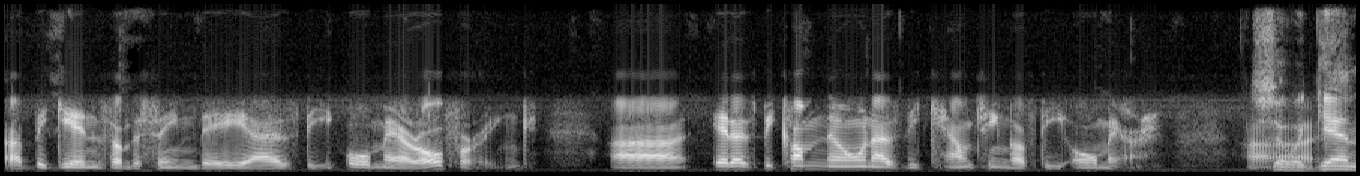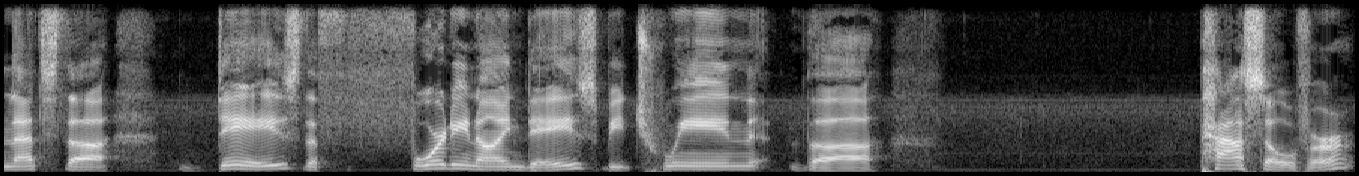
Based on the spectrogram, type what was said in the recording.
uh, begins on the same day as the Omer offering, uh, it has become known as the counting of the Omer. so again, that's the days, the 49 days between the Passover,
